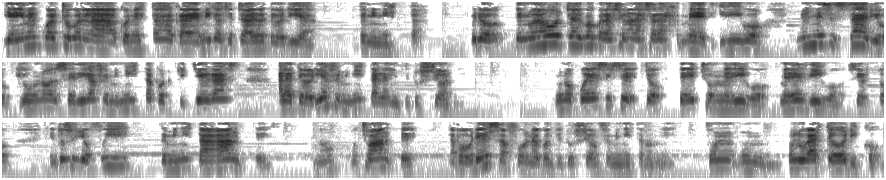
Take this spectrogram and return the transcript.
Y ahí me encuentro con, estas académicas que traen la teoría feminista. Pero de nuevo traigo a colación a la Sara Ahmed y digo, no es necesario que uno se diga feminista porque llegas a la teoría feminista, a las instituciones. Uno puede decirse, yo de hecho me digo, me desdigo, ¿cierto? Entonces yo fui feminista antes, ¿no? Mucho antes. La pobreza fue una constitución feminista para mí. Fue un, un, lugar teórico,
